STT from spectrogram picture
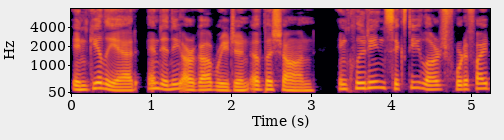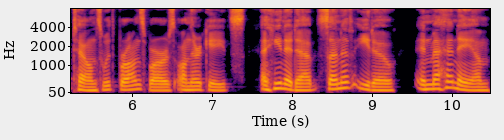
in Gilead and in the Argob region of Bashan, including sixty large fortified towns with bronze bars on their gates. Ahinadab, son of Iddo, in Mahanaim,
